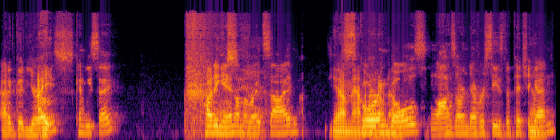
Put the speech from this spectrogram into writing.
at a good euros. can we say cutting in on the right side, yeah, man, scoring goals? Lazar never sees the pitch Yeah. again.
